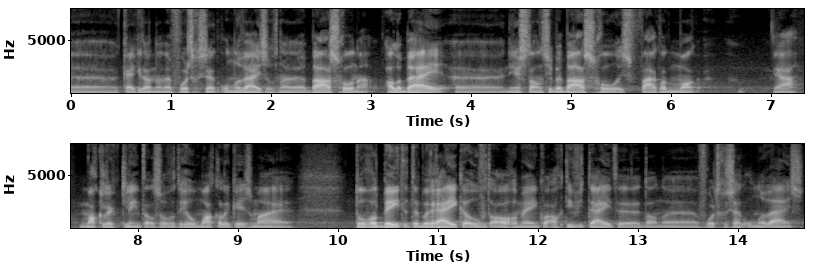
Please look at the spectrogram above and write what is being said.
Uh, kijk je dan naar voortgezet onderwijs of naar de basisschool? Nou, allebei. Uh, in eerste instantie bij basisschool is vaak wat mak ja, makkelijk klinkt alsof het heel makkelijk is, maar toch wat beter te bereiken over het algemeen qua activiteiten dan uh, voortgezet onderwijs.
